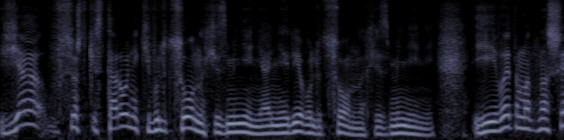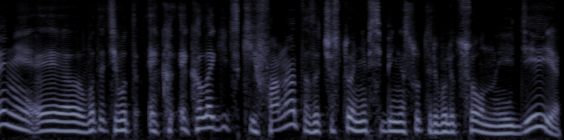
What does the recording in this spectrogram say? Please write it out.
Я все-таки сторонник эволюционных изменений, а не революционных изменений. И в этом отношении э, вот эти вот эко- экологические фанаты зачастую они в себе несут революционные идеи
